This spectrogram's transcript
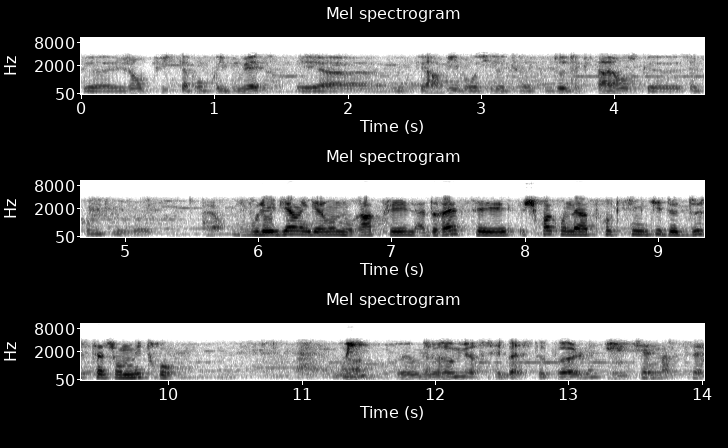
que les gens puissent s'approprier Boulette et euh, nous faire vivre aussi d'autres, expériences que celles qu'on vit tous les jours ici. Alors, vous voulez bien également nous rappeler l'adresse et je crois qu'on est à proximité de deux stations de métro. Oui, Voilà. Réaumur- Sébastopol. Et Étienne Marcel.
